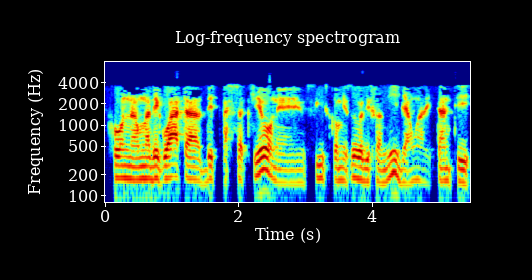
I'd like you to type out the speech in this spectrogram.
con un'adeguata detassazione, fisco misura di famiglia, uno dei tanti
